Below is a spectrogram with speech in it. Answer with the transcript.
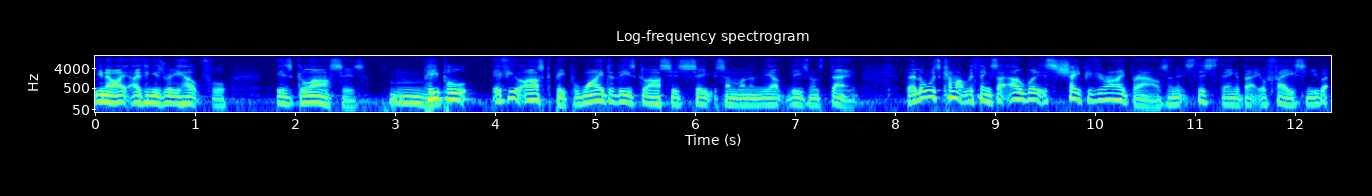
you know, I, I think is really helpful is glasses. Hmm. People, if you ask people, why do these glasses suit someone and the oth- these ones don't? They'll always come up with things like, oh, well, it's the shape of your eyebrows and it's this thing about your face, and you've got.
